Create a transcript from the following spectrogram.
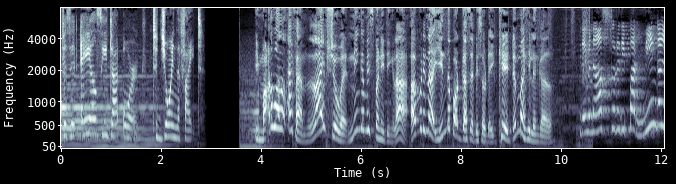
Visit alz.org to join the fight. Emmanuel FM live ஷோவை நீங்க மிஸ் பண்ணிட்டீங்களா? அப்படின்னா இந்த பாட்காஸ்ட் எபிசோடை கேட்டு மகிழுங்கள். தேவன் ஆசிர்வதிப்பார். நீங்கள்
